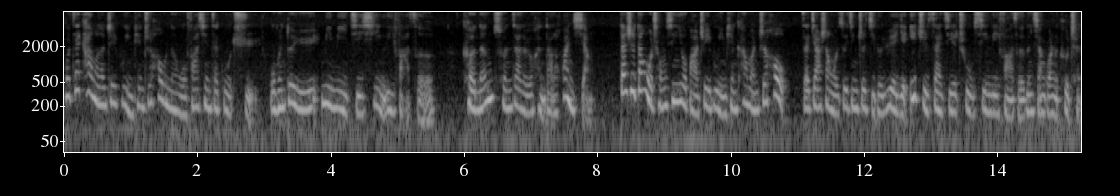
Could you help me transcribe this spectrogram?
我在看完了这部影片之后呢，我发现，在过去我们对于秘密及吸引力法则。可能存在着有很大的幻想，但是当我重新又把这一部影片看完之后，再加上我最近这几个月也一直在接触吸引力法则跟相关的课程，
